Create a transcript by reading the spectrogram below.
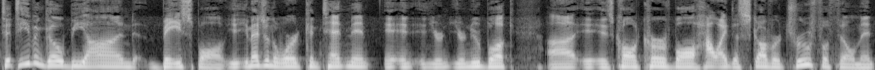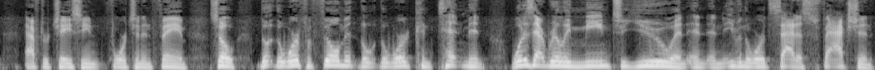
to, to even go beyond baseball, you, you mentioned the word contentment in, in your your new book uh, is called Curveball: How I Discovered True Fulfillment After Chasing Fortune and Fame. So the the word fulfillment, the the word contentment, what does that really mean to you? And and, and even the word satisfaction,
